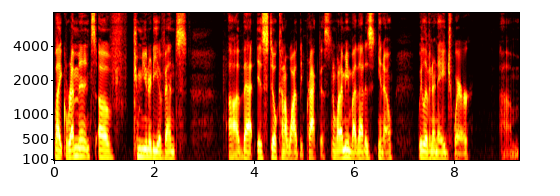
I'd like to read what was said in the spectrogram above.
like remnants of community events uh, that is still kind of widely practiced. And what I mean by that is, you know, we live in an age where um,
